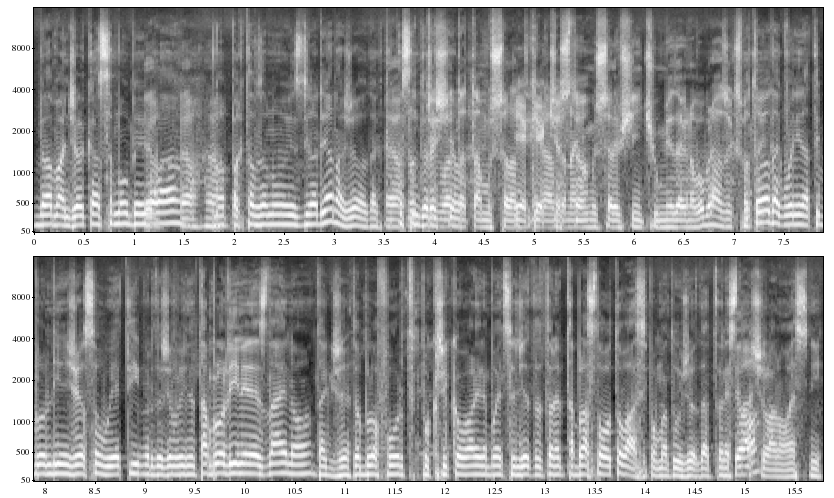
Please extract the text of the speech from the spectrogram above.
byla manželka se mnou bývala, Jo, jo, jo. no a pak tam za mnou jezdila Diana, že jo, tak takhle jsem to řešil. Ta tam musela, Jak- jak to často? na museli všichni čumět tak na obrázek. No to jo, tak oni na ty blondýny, že jo, jsou ujetý, protože oni tam blondýny neznají, no, takže to bylo furt, pokřikovali, nebo něco, že to, to ne, ta byla z toho hotová, si pamatuju, že jo, ta to nesnášela, no, jasný.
